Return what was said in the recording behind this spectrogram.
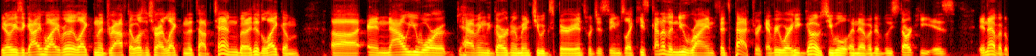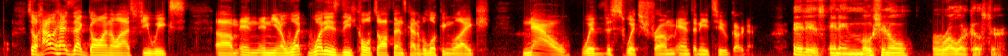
You know, he's a guy who I really liked in the draft. I wasn't sure I liked in the top 10, but I did like him. Uh, and now you are having the Gardner Minshew experience, which it seems like he's kind of the new Ryan Fitzpatrick. Everywhere he goes, he will inevitably start. He is inevitable. So how has that gone the last few weeks? Um, and and you know what what is the Colts offense kind of looking like now with the switch from Anthony to Gardner? It is an emotional roller coaster.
